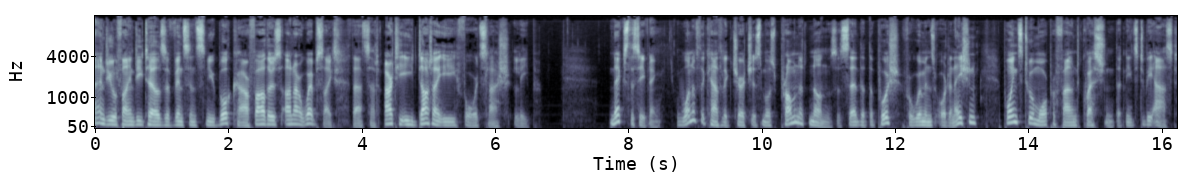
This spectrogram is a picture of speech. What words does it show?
And you'll find details of Vincent's new book, Our Fathers, on our website. That's at rte.ie forward slash leap. Next this evening, one of the Catholic Church's most prominent nuns has said that the push for women's ordination points to a more profound question that needs to be asked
